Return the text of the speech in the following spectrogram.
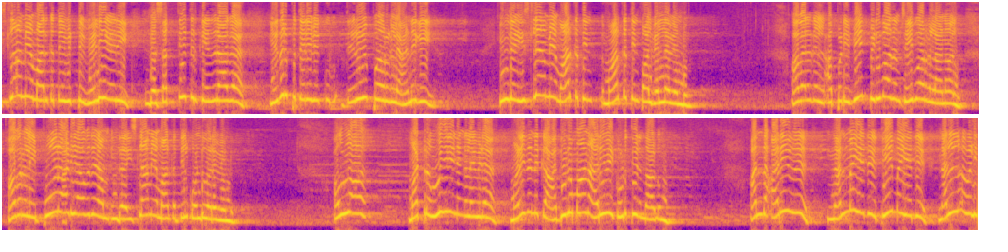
இஸ்லாமிய மார்க்கத்தை விட்டு வெளியேறி இந்த சத்தியத்திற்கு எதிராக எதிர்ப்பு தெரிவிக்கும் தெரிவிப்பவர்களை அணுகி இந்த இஸ்லாமிய மார்க்கத்தின் மார்க்கத்தின் பால் வெல்ல வேண்டும். அவர்கள் அப்படி வீண் பிடிவாதம் செய்வார்களானால் அவர்களை போராடியாவது நாம் இந்த இஸ்லாமிய மார்க்கத்தில் கொண்டு வர வேண்டும். அல்லாஹ் மற்ற உயிரினங்களை விட மனிதனுக்கு அதிகமான அறிவை கொடுத்திருந்தாலும் அந்த அறிவு நன்மை எது தீமை எது நல்ல வழி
